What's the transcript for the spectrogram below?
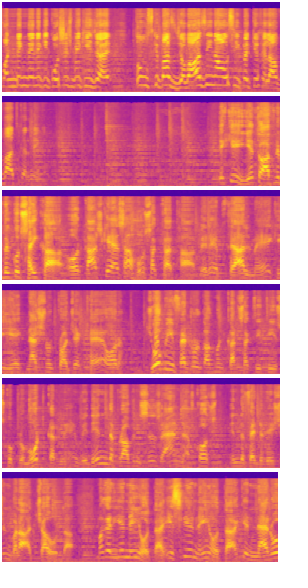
फंडिंग देने की कोशिश भी की जाए तो उसके पास जवाब ही ना हो सीपेक के खिलाफ बात करने का। देखिए, ये तो आपने बिल्कुल सही कहा और काश के ऐसा हो सकता था। मेरे ख्याल में कि ये एक नेशनल प्रोजेक्ट है और जो भी फेडरल गवर्नमेंट कर सकती थी, इसको प्रमोट करने with in the provinces and of course in the federation बड़ा अच्छा होता। मगर ये नहीं होता। इसलिए नहीं होता कि नैरो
